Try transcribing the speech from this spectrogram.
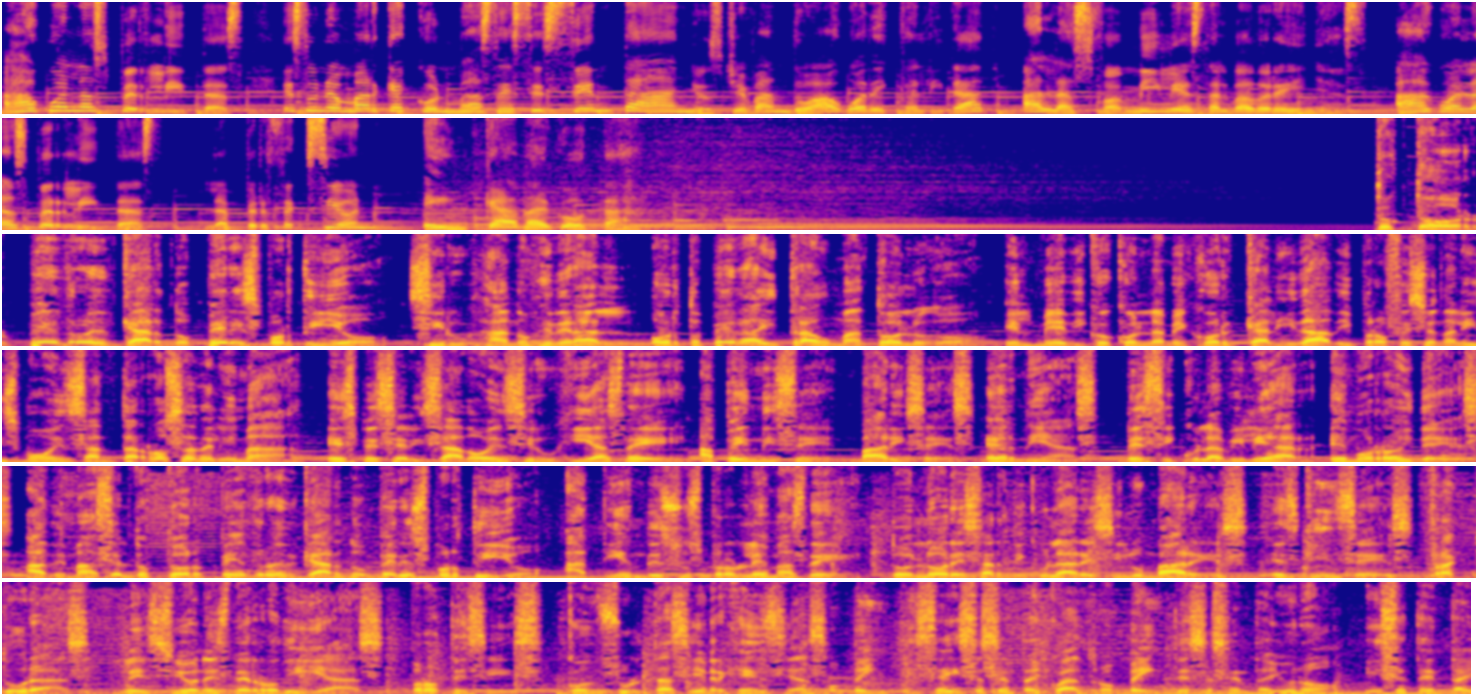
Agua Las Perlitas es una marca con más de 60 años llevando agua de calidad a las familias salvadoreñas. Agua Las Perlitas, la perfección en cada gota. Doctor Pedro Edgardo Pérez Portillo, cirujano general, ortopeda y traumatólogo, el médico con la mejor calidad y profesionalismo en Santa Rosa de Lima, especializado en cirugías de apéndice, varices, hernias, vesícula biliar, hemorroides. Además, el doctor Pedro Edgardo Pérez Portillo atiende sus problemas de dolores articulares y lumbares, esguinces, fracturas, lesiones de rodillas, prótesis, consultas y emergencias 2664-2061 y 70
